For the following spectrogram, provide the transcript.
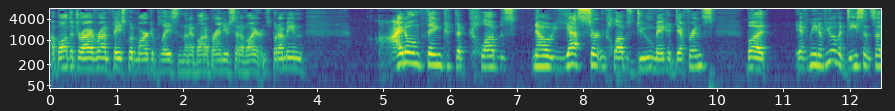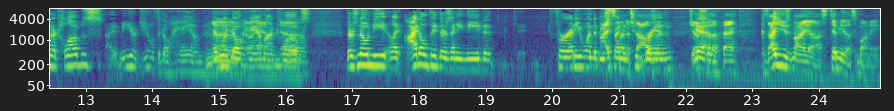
I bought the driver on Facebook Marketplace, and then I bought a brand new set of irons. But I mean, I don't think the clubs now. Yes, certain clubs do make a difference, but. If I mean, if you have a decent set of clubs, I mean, you, you don't have to go ham. No, I wouldn't go to go ham ham, on no. clubs. There's no need. Like, I don't think there's any need for anyone to be I spending two grand. just Yeah. for the fact because I used my uh, stimulus money.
